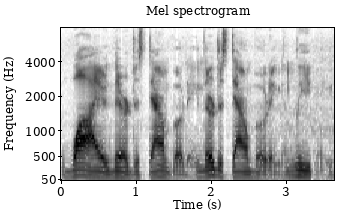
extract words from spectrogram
why they're just downvoting. They're just downvoting and leaving,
